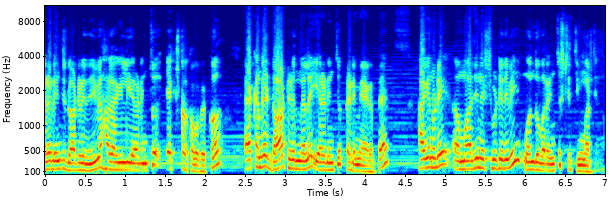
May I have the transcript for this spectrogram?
ಎರಡು ಇಂಚು ಡಾಟ್ ಹಿಡಿದೀವಿ ಹಾಗಾಗಿ ಇಲ್ಲಿ ಎರಡು ಇಂಚು ಎಕ್ಸ್ಟ್ರಾ ತಗೋಬೇಕು. ಯಾಕಂದ್ರೆ ಡಾಟ್ ಹಿಡಿದ್ಮೇಲೆ ಎರಡು ಇಂಚು ಕಡಿಮೆ ಆಗುತ್ತೆ. ಹಾಗೆ ನೋಡಿ ಮಾರ್ಜಿನ್ ಎಷ್ಟು ಬಿಟ್ಟಿದೀವಿ ಒಂದೂವರೆ ಇಂಚು ಸ್ಟಿಚಿಂಗ್ ಮಾರ್ಜಿನ್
